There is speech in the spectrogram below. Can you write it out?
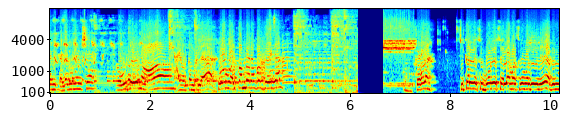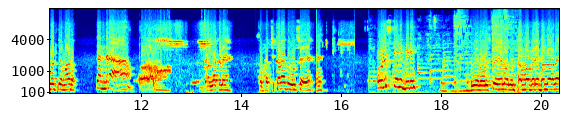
ನಮ್ಗೆ ಕನ್ನಡ ಮನೆ ವಿಷಯ? ಹೌದೇನೋ ಕಾಯಿ ಹೊಡ್ಕೊಂಬರ್ಲ? ಹೋಗಿ ಹೊಡ್ಕೊಂಬರಗೋ ಬೇಗ. ತಗೊಳ ಚಿಕನ್ ಲೆಸ್ ಬೋನ್ಲೆಸ್ ಎಲ್ಲ ಮಾಡ್ಸ್ಕೊಂಡ್ ಬಂದಿದ್ದೀನಿ. ಅದನ್ನ ಮಾಡ್ತೇವೆ ಮಾಡು. ಚಂದ್ರ? ಅಲ್ಲ ಕಣೆ ಸ್ವಲ್ಪ ಚಿಕನ್ ಅದು ಉಳ್ಸೆ. ಉಳಿಸ್ತೀನಿ ಬಿಡಿ ಏನು ಉಳಿಸ್ತೇ ಏನೋ ನಿಮ್ ತಮ್ಮ ಬೇರೆ ಬಂದವನೆ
